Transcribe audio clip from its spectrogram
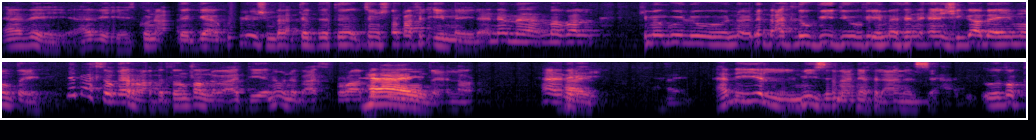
هذه هذه تكون عندك كاع كلش من بعد تبدأ تنشرها في الإيميل. أنا ما ما ظل كما نقولوا نبعث له فيديو فيه مثلا 1 جيجا باه يمونطيه نبعث له غير رابط نطلعه عندي أنا ونبعث له رابط هذه هي هذه هي الميزة معنا في العمل السحابي ودرك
